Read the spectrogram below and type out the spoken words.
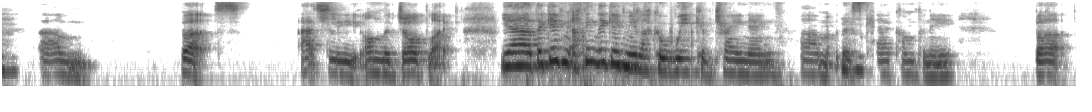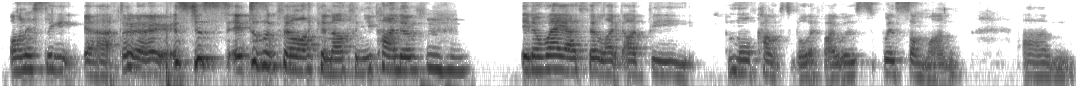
Mm-hmm. Um, but actually on the job like yeah they gave me i think they gave me like a week of training um, at this mm-hmm. care company but honestly yeah i don't know it's just it doesn't feel like enough and you kind of mm-hmm. in a way i feel like i'd be more comfortable if i was with someone um,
